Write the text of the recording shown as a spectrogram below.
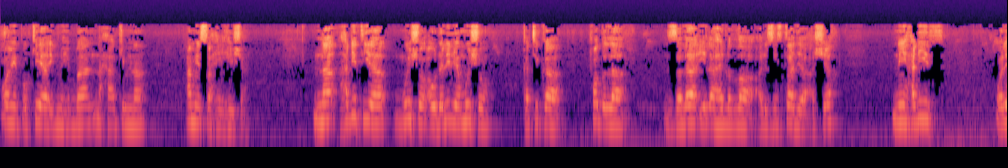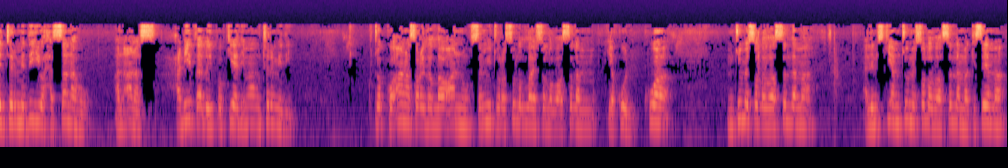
wamepokea ibn hibban na hakim na amesahihisha. Na hadithi ya mwisho au dalili ya mwisho katika fadla za la ilaha illa Allah alizotaja Sheikh ni hadith wal Tirmidhi hasanahu an Anas. Hadith aliyopokea Imam Tirmidhi kutoka kwa Anas radhiallahu anhu samitu Rasulullah sallallahu alaihi wasallam yakul kuwa Mtume sallallahu alaihi wasallam alimsikia Mtume sallallahu alaihi wasallam akisema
